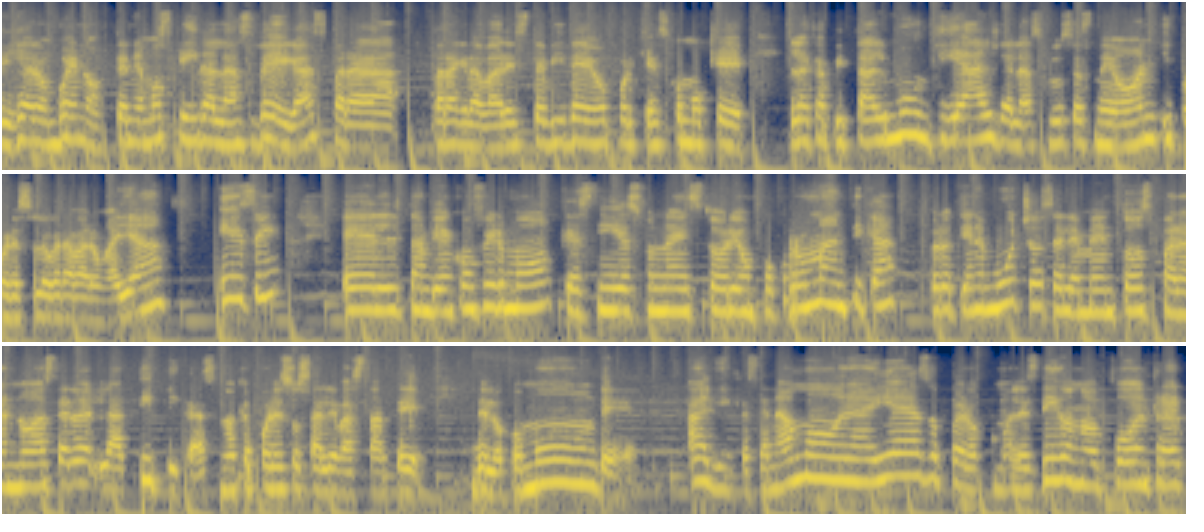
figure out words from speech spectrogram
dijeron, bueno, tenemos que ir a Las Vegas para, para grabar este video porque es como que la capital mundial de las luces neón y por eso lo grabaron allá. Y sí, él también confirmó que sí es una historia un poco romántica, pero tiene muchos elementos para no hacer la típica, sino que por eso sale bastante de lo común, de alguien que se enamora y eso, pero como les digo, no puedo entrar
